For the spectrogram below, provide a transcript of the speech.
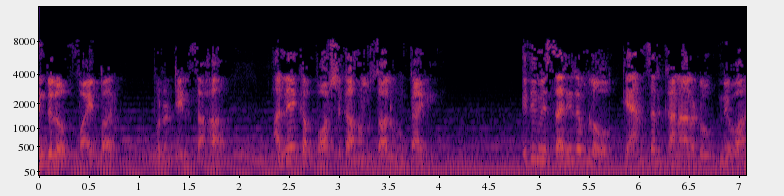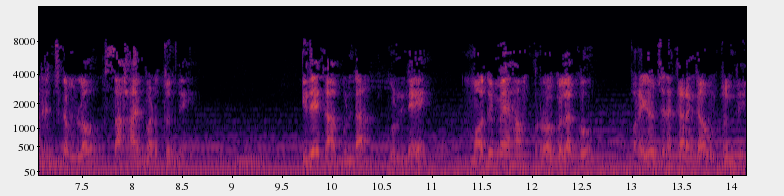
ఇందులో ఫైబర్ ప్రోటీన్ సహా అనేక పోషక అంశాలు ఉంటాయి. ఇది మీ శరీరంలో క్యాన్సర్ కణాలను నివారించడంలో సహాయపడుతుంది. ఇదే కాకుండా గుండె మధుమేహం రోగులకు ప్రయోజనకరంగా ఉంటుంది.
